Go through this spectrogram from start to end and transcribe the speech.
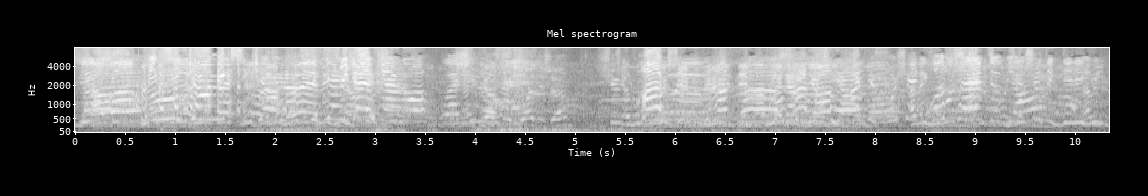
Mexicain, mexicain. Ouais, mexicain. Chinois Ouais, Mexicain, c'est quoi déjà Wrap, c'est le wrap Avec brochettes, brochettes avec des légumes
